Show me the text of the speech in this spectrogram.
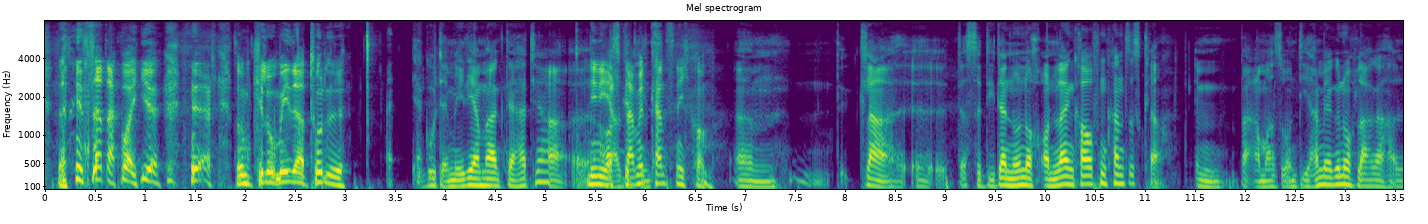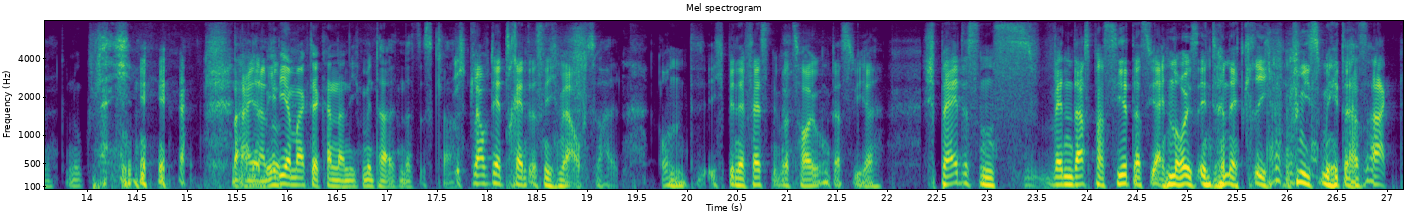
Dann ist das aber hier so ein Kilometer-Tunnel. Ja gut, der Mediamarkt, der hat ja. Äh, nee, nee, also damit kann es nicht kommen. Ähm, klar, äh, dass du die dann nur noch online kaufen kannst, ist klar. im, bei Amazon. Die haben ja genug Lagerhallen, genug Fläche. Nein, Nein, der also- Mediamarkt, der kann da nicht mithalten, das ist klar. Ich glaube, der Trend ist nicht mehr aufzuhalten. Und ich bin der festen Überzeugung, dass wir spätestens, wenn das passiert, dass wir ein neues Internet kriegen, wie es Meta sagt,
